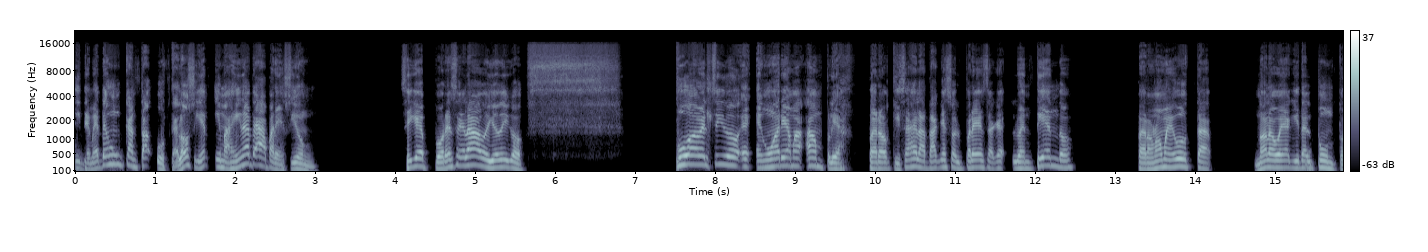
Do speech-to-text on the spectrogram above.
y te metes un cantado, usted lo siente, imagínate la presión. Así que por ese lado yo digo, pudo haber sido e, en, un área más amplia, pero quizás el ataque sorpresa, que lo entiendo, pero no me gusta, no le voy a quitar el punto.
